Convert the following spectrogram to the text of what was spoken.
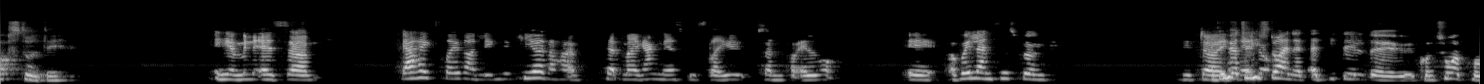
opstod det? Jamen altså, jeg har ikke strikket ret længe. Det er Kira, der har sat mig i gang med at skulle strikke sådan for alvor. Øh, og på et eller andet tidspunkt, efter det hører til historien, at, at vi delte øh, kontor på,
